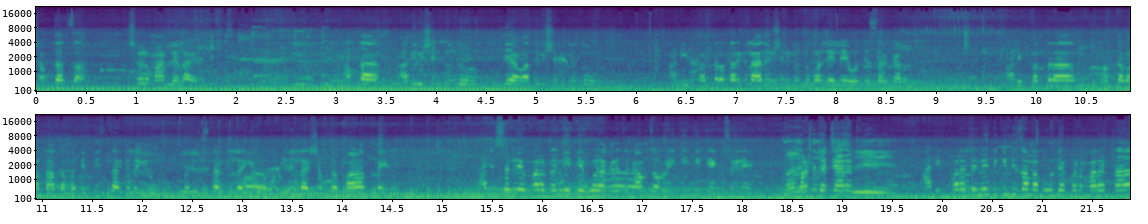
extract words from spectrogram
शब्दाचा छळ मांडलेला आहे की आता अधिवेशन घेतो उद्या अधिवेशन घेतो आणि पंधरा तारखेला अधिवेशन घेतो म्हणलेले होते सरकार. आणि पंधरा म्हणता म्हणता आता मध्ये तीस तारखेला घेऊ पंचवीस तारखेला घेऊ दिलेला शब्द पाळत नाहीत आणि सगळे मराठा नेते गोळा करायचं काम चालू आहे एक एक सगळे भ्रष्टाचारातले आणि मराठा नेते किती जमा करू द्या पण मराठा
